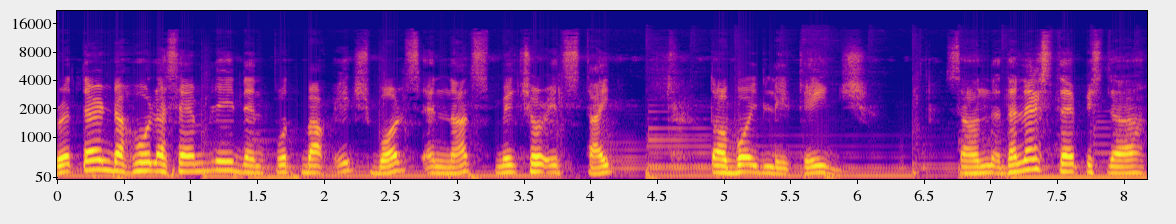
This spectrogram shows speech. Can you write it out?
Return the whole assembly, then put back each bolts and nuts. Make sure it's tight to avoid leakage. So the next step is the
